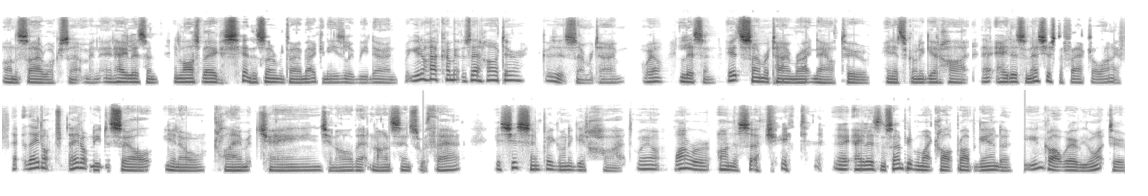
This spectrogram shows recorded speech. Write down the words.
on the sidewalk or something. And, and hey, listen, in Las Vegas in the summertime, that can easily be done. But you know how come it was that hot there? Because it's summertime. Well, listen, it's summertime right now too, and it's going to get hot. Hey, listen, that's just a fact of life. They don't they don't need to sell, you know, climate change and all that nonsense with that. It's just simply going to get hot. Well, while we're on the subject, hey, listen, some people might call it propaganda. You can call it whatever you want to.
